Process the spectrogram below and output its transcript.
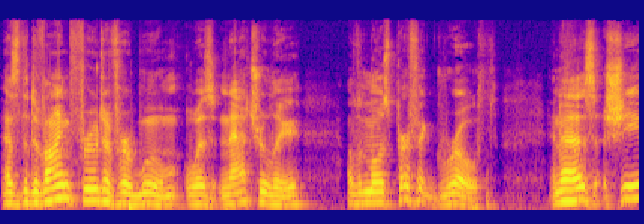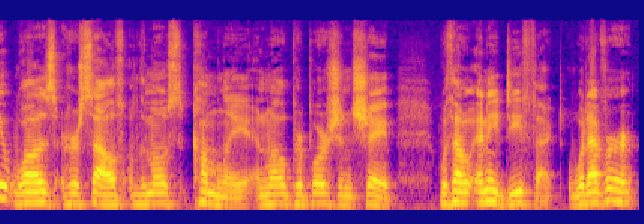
As the divine fruit of her womb was naturally of the most perfect growth, and as she was herself of the most comely and well proportioned shape, without any defect, whatever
